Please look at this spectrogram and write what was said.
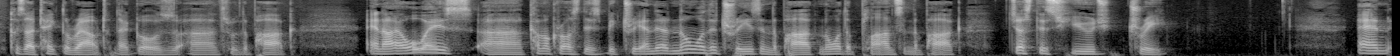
because I take the route that goes uh, through the park. And I always uh, come across this big tree, and there are no other trees in the park, no other plants in the park, just this huge tree. And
